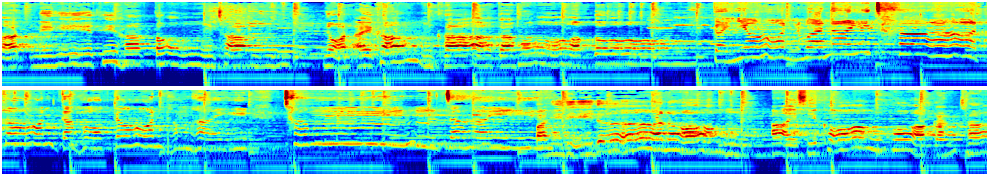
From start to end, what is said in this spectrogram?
าตินี้ที่หากต้องช้ำย้อนไอ้คำขากะหอบดองก็ย้อนว่าในชาติก่อนกะหอกโดนทำให้ช้ำใจ ไปดีเด้อน้องอายสิของพ่อกันชา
